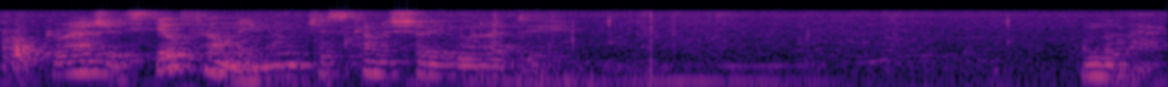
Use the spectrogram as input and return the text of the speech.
to gradually, still filming, I'm just going to show you what I do. From the back.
